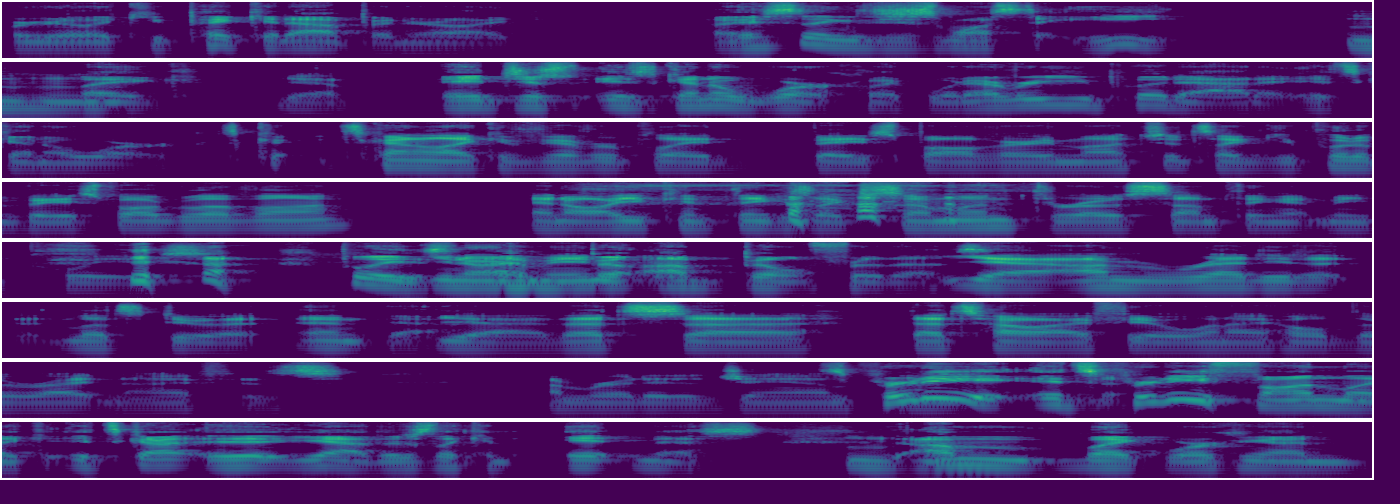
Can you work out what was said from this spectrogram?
where you're like you pick it up and you're like, oh, this thing just wants to eat. hmm Like yep. it just is gonna work. Like whatever you put at it, it's gonna work. It's, it's kind of like if you ever played baseball very much. It's like you put a baseball glove on, and all you can think is like, someone throw something at me, please. Yeah, please. You know what I mean? built- I'm built for this. yeah i'm ready to let's do it and Yeah. yeah. that's uh that's how i feel when i hold the right knife is i'm ready to jam It's pretty. It's pretty fun. Like it's got. It, yeah, there's like an itness. Mhm. I'm like working on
